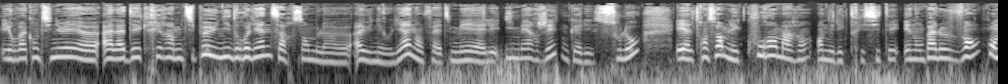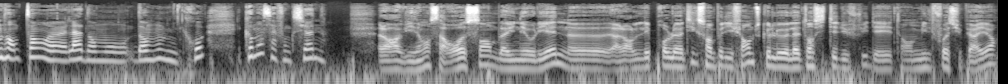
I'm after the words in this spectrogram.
Et on va continuer euh, à la décrire un petit peu. Une hydrolienne, ça ressemble euh, à une éolienne en fait, mais elle est immergée, donc elle est sous l'eau, et elle transforme les courants marins en électricité, et non pas le vent qu'on entend euh, là dans mon, micro. Comment ça fonctionne? Alors évidemment, ça ressemble à une éolienne. Alors les problématiques sont un peu différentes parce que le- la densité du fluide est en mille fois supérieure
